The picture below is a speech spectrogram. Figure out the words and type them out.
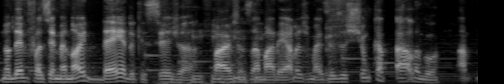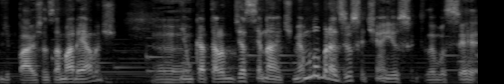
não devem fazer a menor ideia do que seja páginas amarelas, mas existia um catálogo de páginas amarelas uhum. e um catálogo de assinantes. Mesmo no Brasil você tinha isso, entendeu? Você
